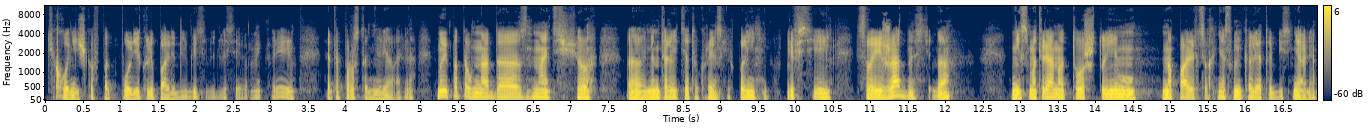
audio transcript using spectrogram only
тихонечко в подполье клепали двигатели для Северной Кореи, это просто нереально. Ну и потом надо знать еще э, менталитет украинских политиков. При всей своей жадности, да, несмотря на то, что им на пальцах несколько лет объясняли,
